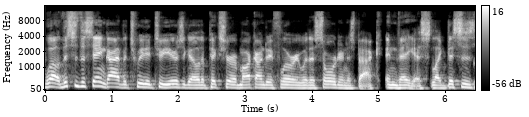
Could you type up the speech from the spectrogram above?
Well, this is the same guy that tweeted two years ago the picture of Marc Andre Fleury with a sword in his back in Vegas. Like this is,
